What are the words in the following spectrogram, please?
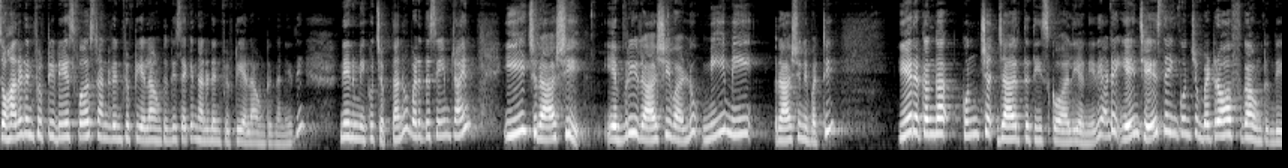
So hundred and fifty days first hundred and fifty ఎలా ఉంటుంది? సెకండ్ హండ్రెడ్ అండ్ ఫిఫ్టీ ఎలా ఉంటుంది అనేది నేను మీకు చెప్తాను. But at the same time each rashi every rashi వాళ్ళు మీ మీ రాశిని బట్టి ఏ రకంగా కొంచెం జాగ్రత్త తీసుకోవాలి అనేది అంటే ఏం చేస్తే ఇంకొంచెం బెటర్ ఆఫ్గా ఉంటుంది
